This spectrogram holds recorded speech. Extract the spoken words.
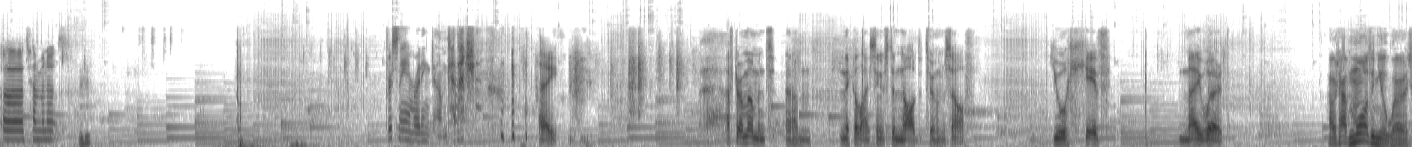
Uh, 10 minutes. First thing I'm writing down, Tash. I. After a moment, um, Nikolai seems to nod to himself. You have my word. I would have more than your word.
